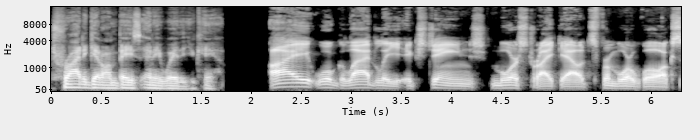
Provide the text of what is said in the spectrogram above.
try to get on base any way that you can. I will gladly exchange more strikeouts for more walks.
